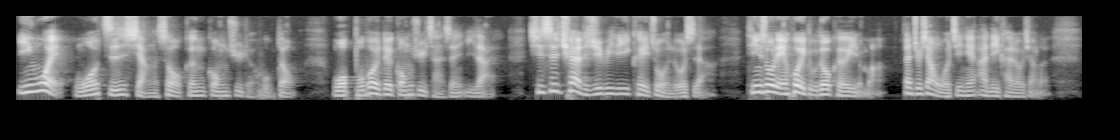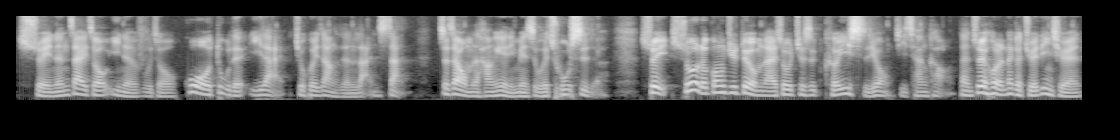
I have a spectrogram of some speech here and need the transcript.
因为我只享受跟工具的互动，我不会对工具产生依赖。其实 ChatGPT 可以做很多事啊，听说连绘图都可以了嘛。但就像我今天案例开头讲的，水能载舟，亦能覆舟，过度的依赖就会让人懒散。这在我们的行业里面是会出事的，所以所有的工具对我们来说就是可以使用及参考，但最后的那个决定权，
